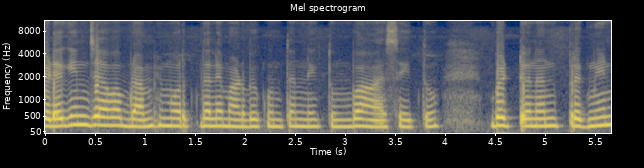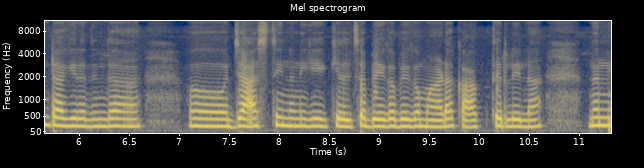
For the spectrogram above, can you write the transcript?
ಬೆಳಗಿನ ಜಾವ ಬ್ರಾಹ್ಮಿ ಮುಹೂರ್ತದಲ್ಲೇ ಮಾಡಬೇಕು ಅಂತ ನನಗೆ ತುಂಬ ಆಸೆ ಇತ್ತು. ಬಟ್ ನಾನು ಪ್ರೆಗ್ನೆಂಟ್ ಆಗಿರೋದ್ರಿಂದ ಜಾಸ್ತಿ ನನಗೆ ಕೆಲಸ ಬೇಗ ಬೇಗ ಮಾಡೋಕ್ಕಾಗ್ತಿರ್ಲಿಲ್ಲ ನಾನು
